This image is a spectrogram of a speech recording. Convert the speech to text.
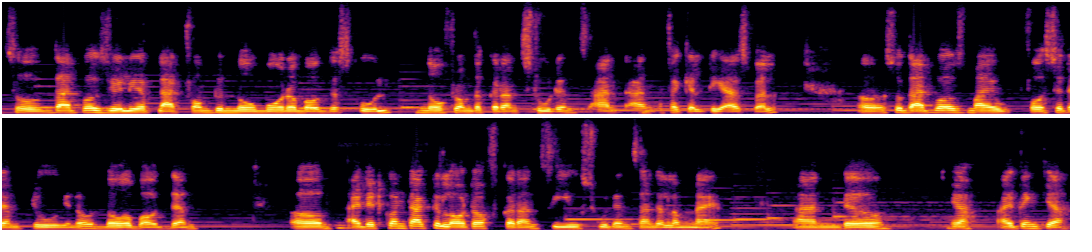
So that was really a platform to know more about the school, know from the current students and and the faculty as well. Uh, so that was my first attempt to you know know about them uh, I did contact a lot of current CU students and alumni, and uh, yeah, I think yeah,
